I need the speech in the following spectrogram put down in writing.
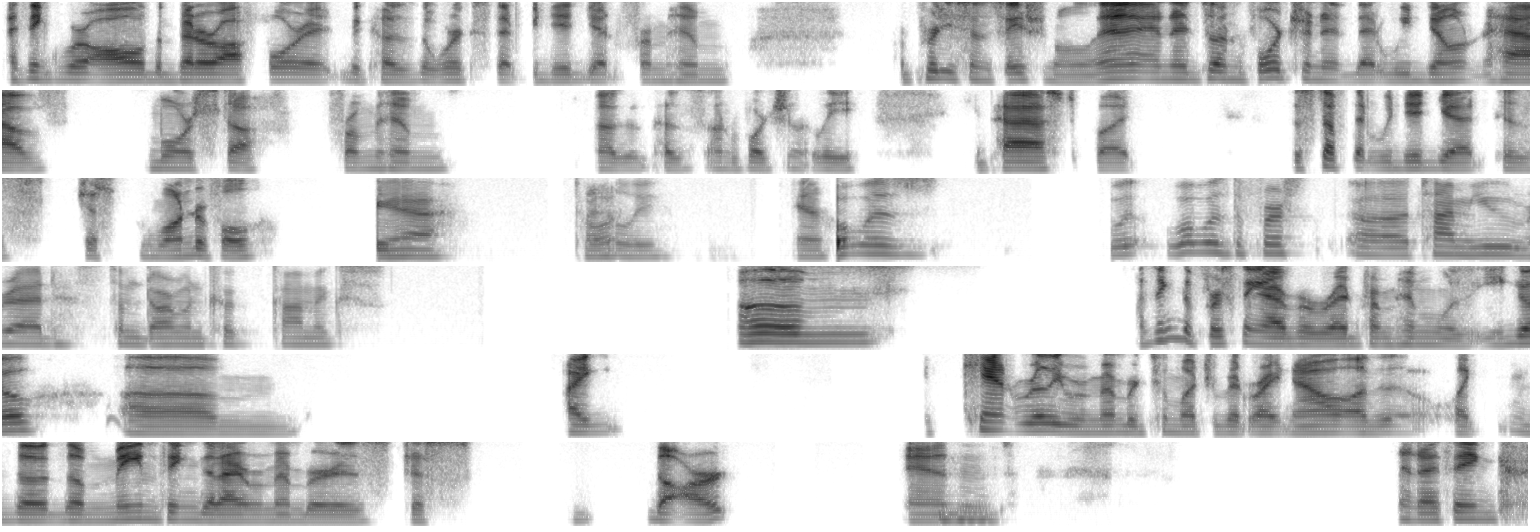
i think we're all the better off for it because the works that we did get from him are pretty sensational and, and it's unfortunate that we don't have more stuff from him uh, because unfortunately he passed but the stuff that we did get is just wonderful Yeah, totally. Yeah. What was wh- what was the first uh, time you read some Darwyn Cooke comics? Um, I think the first thing I ever read from him was Ego. Um, I can't really remember too much of it right now. Other like the the main thing that I remember is just the art, and and I think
